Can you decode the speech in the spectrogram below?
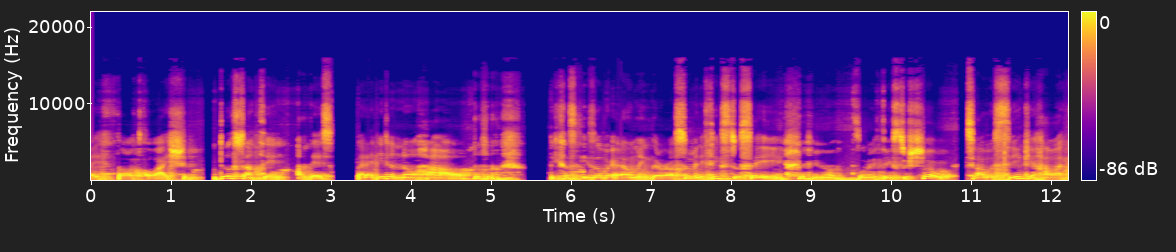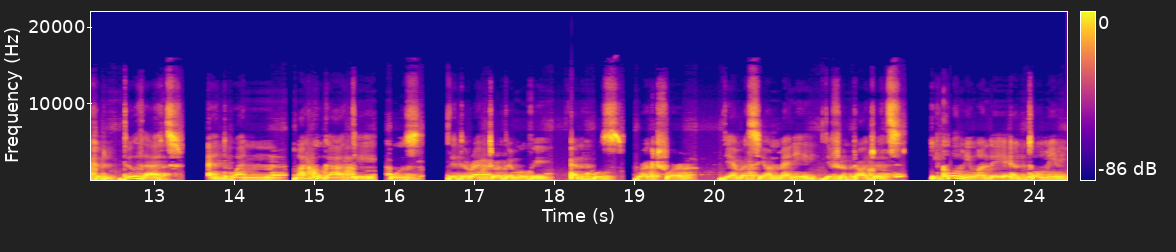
I thought, oh, I should do something on this, but I didn't know how because it's overwhelming. There are so many things to say, you know, so many things to show. So I was thinking how I could do that. And when Marco Gatti, who's the director of the movie and who's worked for the embassy on many different projects, he called me one day and told me,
